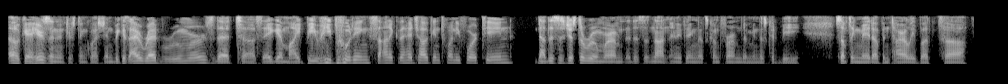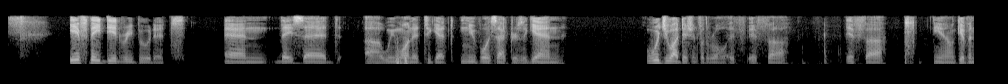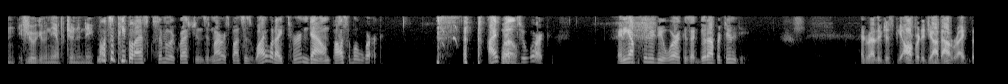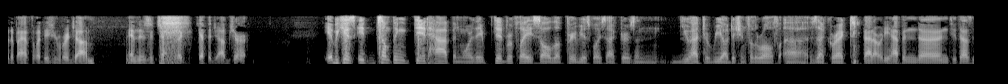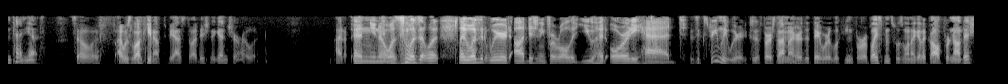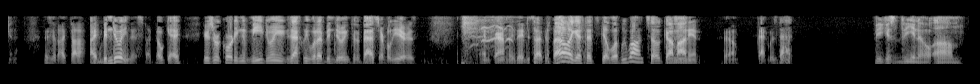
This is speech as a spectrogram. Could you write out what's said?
Okay, here's an interesting question because I read rumors that uh, Sega might be rebooting Sonic the Hedgehog in 2014. Now, this is just a rumor. I'm, this is not anything that's confirmed. I mean, this could be something made up entirely, but uh, if they did reboot it and they said uh, we wanted to get new voice actors again, would you audition for the role if if uh, if uh, you know given if you were given the opportunity? Lots of people ask similar questions, and my response is, why would I turn down possible work? I love well, to work. Any opportunity to work is a good opportunity. I'd rather just be offered a job outright, but if I have to audition for a job, and there's a chance to get the job, sure. Yeah, because it something did happen where they did replace all the previous voice actors, and you had to re-audition for the role. Uh, is that correct? That already happened uh, in 2010. Yes. So if I was lucky enough to be asked to audition again, sure I would. I don't. And you know, was was it was like was it weird auditioning for a role that you had already had? It's extremely weird because the first time I heard that they were looking for replacements was when I got a call for an audition. I said I thought I'd been doing this, but okay. Here's a recording of me doing exactly what I've been doing for the past several years. and apparently they decided, well, I guess that's still what we want, so come on in. So that was that. Because you know, um,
